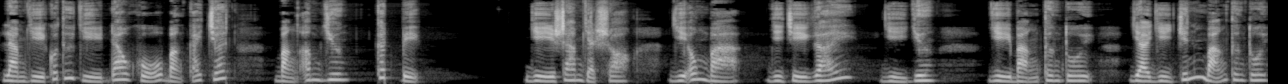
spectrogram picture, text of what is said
làm gì có thứ gì đau khổ bằng cái chết, bằng âm dương, cách biệt. Vì Sam và So, vì ông bà, vì chị gái, vì Dương, vì bạn thân tôi và vì chính bản thân tôi.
